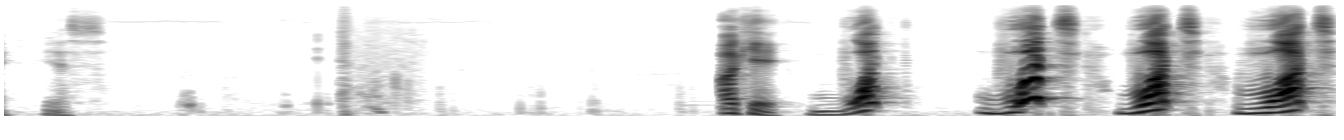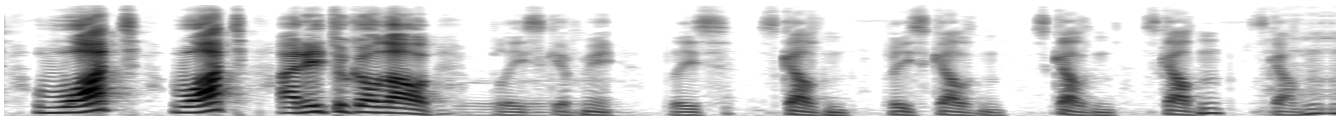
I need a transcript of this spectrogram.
eh, yes. Okay, what? What? What? What? What? What? I need to go down. Please give me. Please. Skeleton. Please, skeleton. Skeleton. Skeleton. Skeleton.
